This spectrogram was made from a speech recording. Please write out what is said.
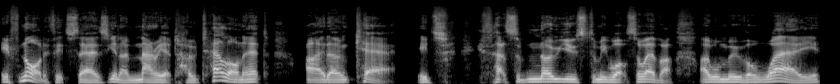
If not, if it says, you know, Marriott Hotel on it, I don't care. It's that's of no use to me whatsoever. I will move away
